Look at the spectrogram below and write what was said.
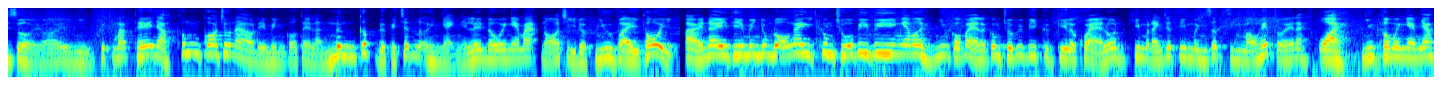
rồi ơi, nhìn tức mắt thế nhỉ không có chỗ nào để mình có thể là nâng cấp được cái chất lượng hình ảnh này lên đâu anh em ạ? Nó chỉ được như vậy thôi. Ải này thì mình đụng độ ngay công chúa Vivi anh em ơi nhưng có vẻ là công chúa Vivi cực kỳ là khỏe luôn. Khi mà đánh cho team mình rất dính máu hết rồi đấy này. Uầy, nhưng không anh em nhá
